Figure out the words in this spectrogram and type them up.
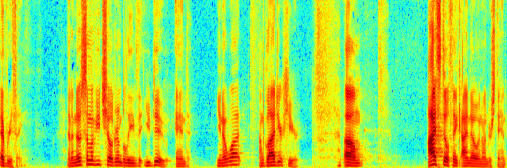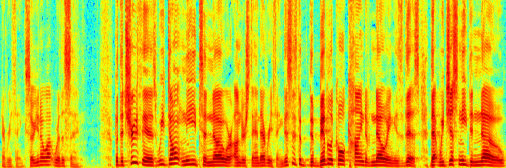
everything. And I know some of you children believe that you do. And you know what? I'm glad you're here. Um, I still think I know and understand everything. So you know what? We're the same. But the truth is, we don't need to know or understand everything. This is the, the biblical kind of knowing is this that we just need to know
